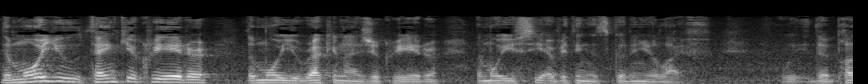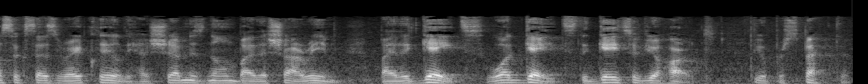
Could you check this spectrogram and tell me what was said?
The more you thank your Creator, the more you recognize your Creator, the more you see everything that's good in your life. We, the pasuk says very clearly, Hashem is known by the sharim, by the gates. What gates? The gates of your heart, your perspective.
